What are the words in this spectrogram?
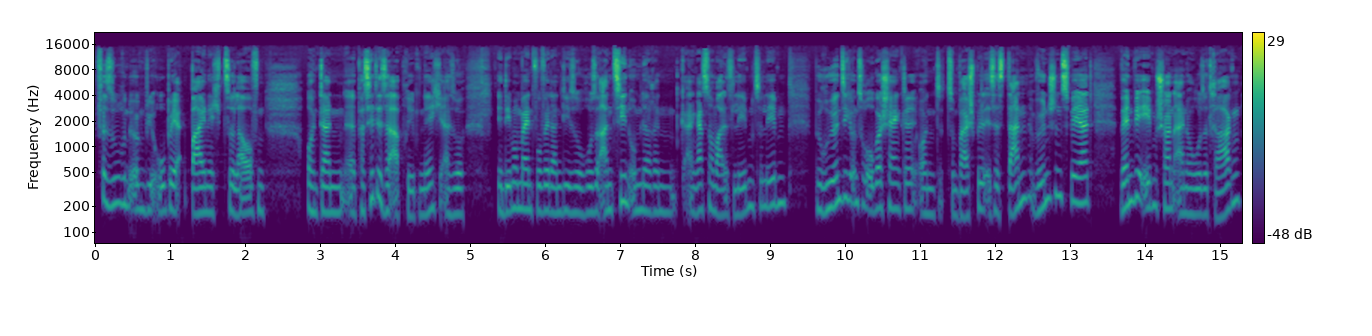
versuchen, irgendwie oberbeinig zu laufen und dann äh, passiert dieser Abrieb nicht. Also in dem Moment, wo wir dann diese Hose anziehen, um darin ein ganz normales Leben zu leben, berühren sich unsere Oberschenkel und zum Beispiel ist es dann wünschenswert, wenn wir eben schon eine Hose tragen,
